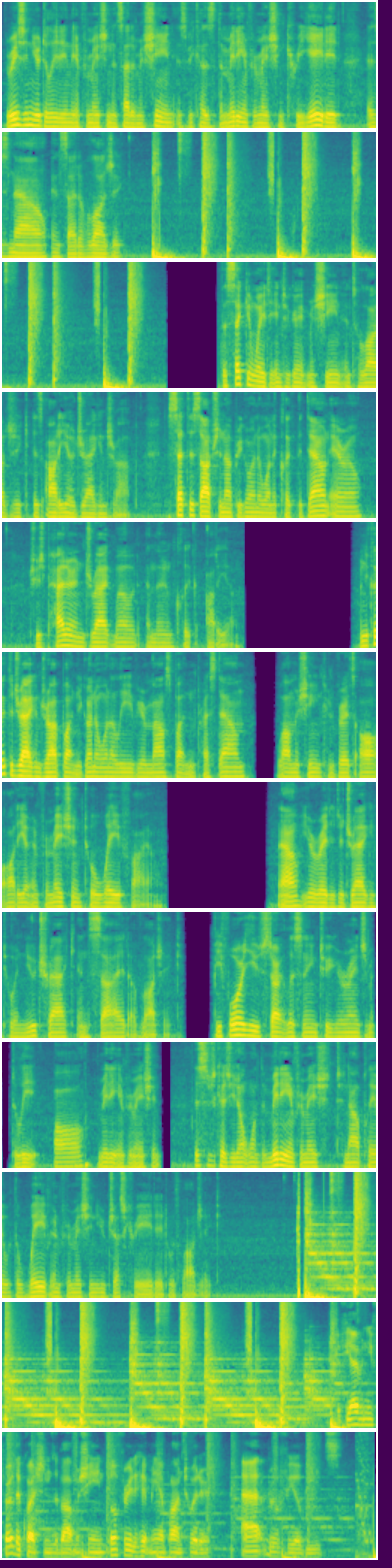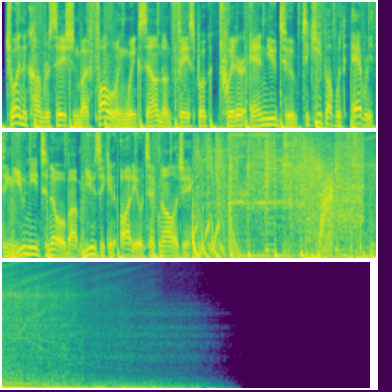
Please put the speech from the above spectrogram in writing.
The reason you're deleting the information inside of Maschine is because the MIDI information created is now inside of Logic. The second way to integrate Maschine into Logic is audio drag and drop. To set this option up, you're going to want to click the down arrow, choose pattern drag mode, and then click audio. When you click the drag and drop button, you're going to want to leave your mouse button pressed down while Maschine converts all audio information to a WAV file. Now you're ready to drag into a new track inside of Logic. Before you start listening to your arrangement, delete all MIDI information this is because you don't want the MIDI information to now play with the wave information you've just created with Logic. If you have any further questions about Maschine, feel free to hit me up on Twitter at Rufio Beats. Join the conversation by following Wink Sound on Facebook, Twitter, and YouTube to keep up with everything you need to know about music and audio technology.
